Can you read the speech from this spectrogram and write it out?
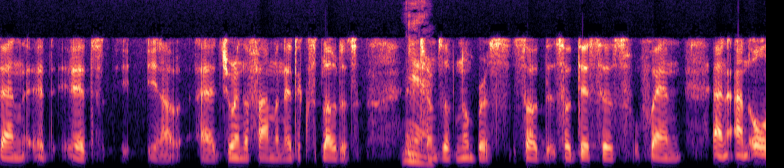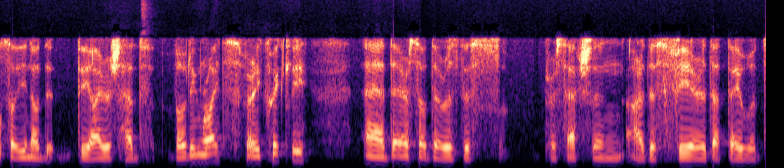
then it, it you know, uh, during the famine, it exploded in yeah. terms of numbers. So, so this is when, and and also, you know, the, the Irish had voting rights very quickly uh, there, so there was this perception or this fear that they would,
